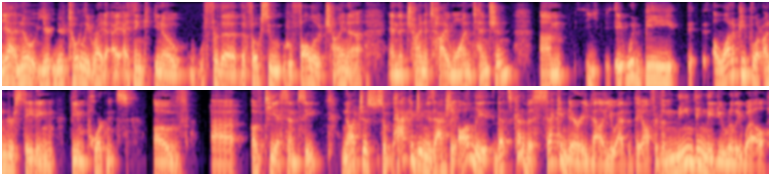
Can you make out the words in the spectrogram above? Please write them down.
Yeah, no, you're, you're totally right. I, I, think you know for the the folks who who follow China and the China Taiwan tension, um, it would be a lot of people are understating the importance of uh, of TSMC. Not just so packaging is actually oddly that's kind of a secondary value add that they offer. The main thing they do really well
